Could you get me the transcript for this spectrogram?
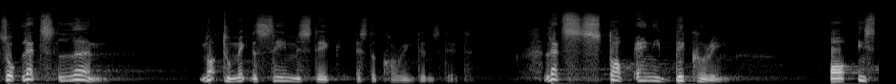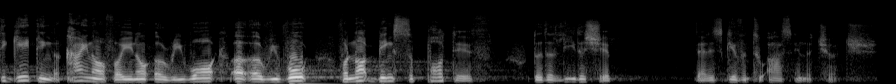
So let's learn not to make the same mistake as the Corinthians did. Let's stop any bickering or instigating a kind of a, you know a reward a, a revolt for not being supportive to the leadership that is given to us in the church.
